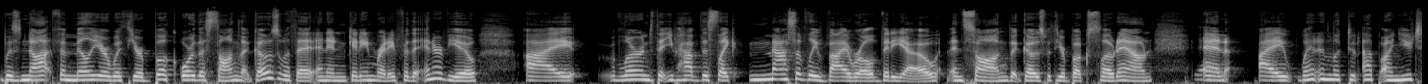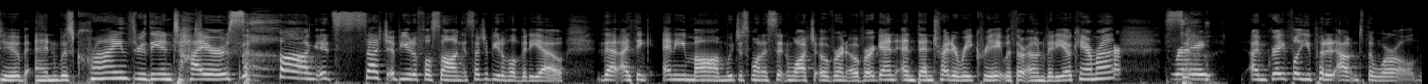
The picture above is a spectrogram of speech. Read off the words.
was not familiar with your book or the song that goes with it. And in getting ready for the interview, I learned that you have this like massively viral video and song that goes with your book, Slow Down. Yeah. And I went and looked it up on YouTube and was crying through the entire song. It's such a beautiful song. It's such a beautiful video that I think any mom would just want to sit and watch over and over again and then try to recreate with their own video camera. Right. So I'm grateful you put it out into the world.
